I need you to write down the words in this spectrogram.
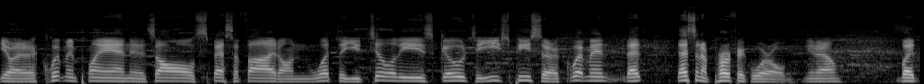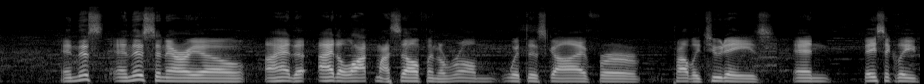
you know an equipment plan, and it's all specified on what the utilities go to each piece of equipment. That that's in a perfect world, you know, but in this in this scenario, I had to I had to lock myself in a room with this guy for probably two days, and basically,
